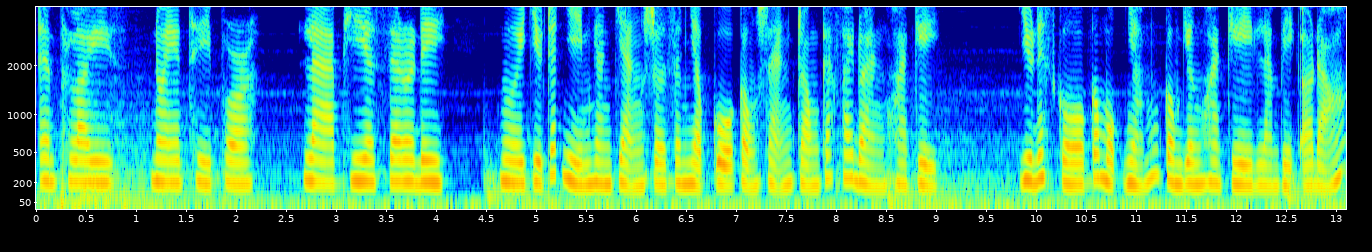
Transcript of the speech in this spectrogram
Employees Loyalty Board là Pierre Serradi, người chịu trách nhiệm ngăn chặn sự xâm nhập của Cộng sản trong các phái đoàn Hoa Kỳ. UNESCO có một nhóm công dân Hoa Kỳ làm việc ở đó.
